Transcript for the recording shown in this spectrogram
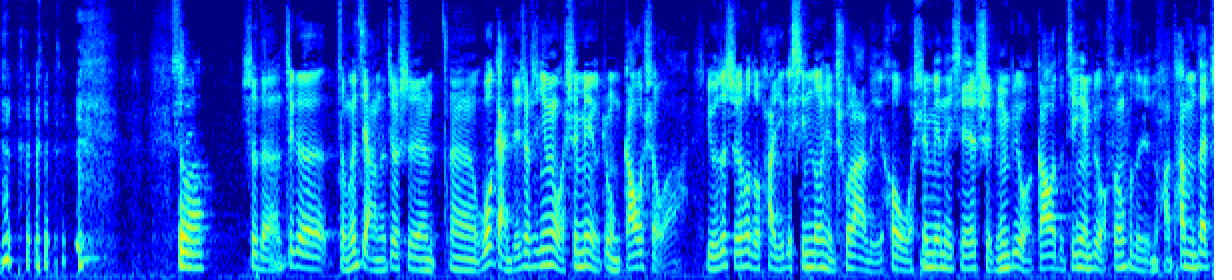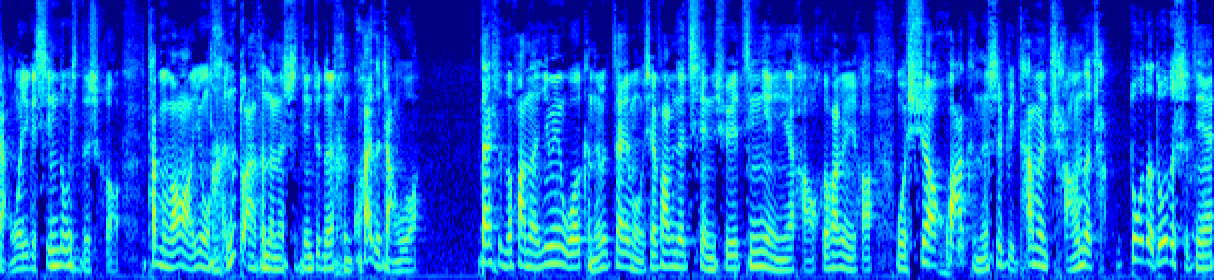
是吗？是的，这个怎么讲呢？就是嗯，我感觉就是因为我身边有这种高手啊，有的时候的话，一个新东西出来了以后，我身边那些水平比我高的、经验比我丰富的人的话，他们在掌握一个新东西的时候，他们往往用很短很短的时间就能很快的掌握。但是的话呢，因为我可能在某些方面的欠缺经验也好，各方面也好，我需要花可能是比他们长的长多得多的时间，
